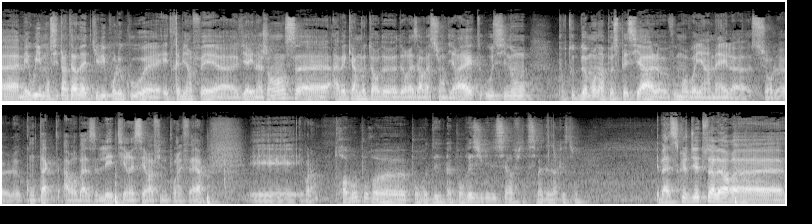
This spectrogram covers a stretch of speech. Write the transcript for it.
Euh, mais oui mon site internet qui lui pour le coup euh, est très bien fait euh, via une agence euh, avec un moteur de, de réservation direct, ou sinon pour toute demande un peu spéciale, vous m'envoyez un mail sur le, le contact les-séraphine.fr. Et, et voilà. Trois mots pour, euh, pour, dé- euh, pour résumer les Séraphines, c'est ma dernière question. Et ben, ce que je disais tout à l'heure, euh,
